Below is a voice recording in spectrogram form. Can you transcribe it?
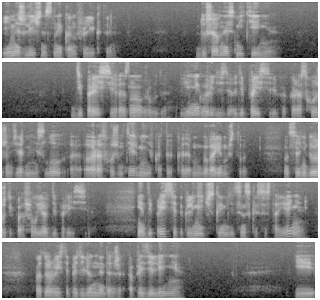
и межличностные конфликты, душевное смятение – депрессии разного рода. Я не говорю здесь о депрессии как о расхожем термине слов, о расхожем термине, в котором, когда мы говорим, что вот сегодня дождик пошел, я в депрессии. Нет, депрессия это клиническое медицинское состояние, у которого есть определенное даже определение. И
